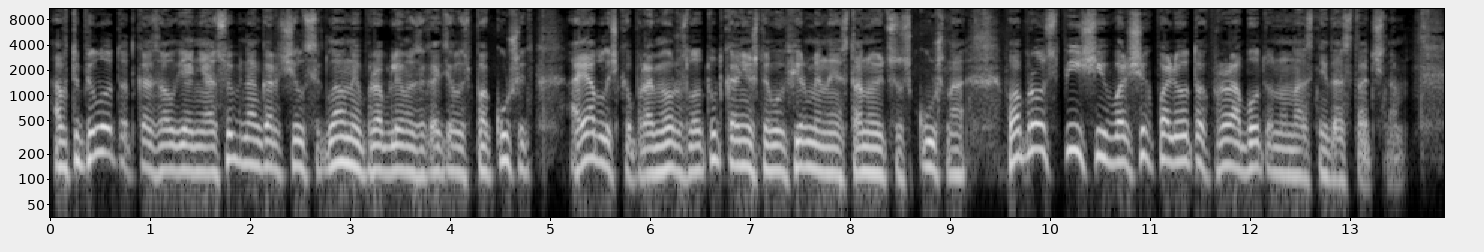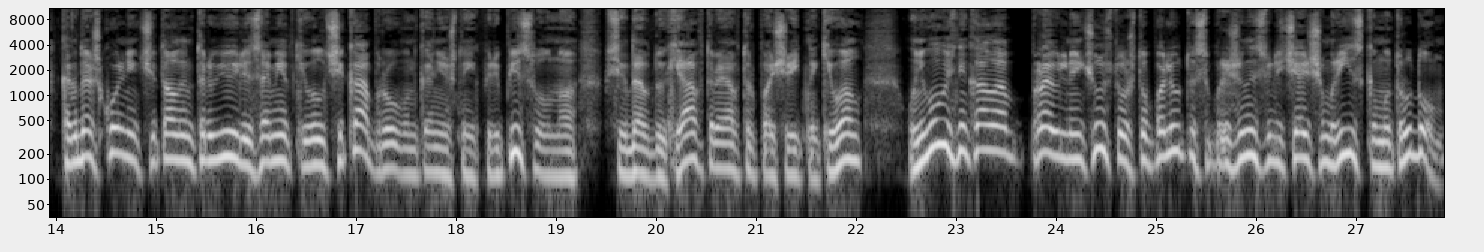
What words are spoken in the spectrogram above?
Автопилот отказал я, не особенно огорчился. Главная проблема захотелось покушать, а яблочко промерзло. Тут, конечно, его фирменное становится скучно. Вопрос с пищей в больших полетах проработан у нас недостаточно. Когда школьник читал интервью или заметки Волчака, Броуван, конечно, их переписывал, но всегда в духе автора, и автор поощрительно кивал, у него возникало правильное чувство, что полеты сопряжены с величайшим риском и трудом.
